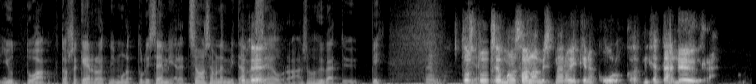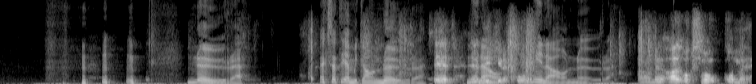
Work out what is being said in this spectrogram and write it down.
juttua tuossa kerroit, niin mulle tuli se mieleen, että se on semmoinen, mitä mä seuraan. Se on hyvä tyyppi. Tuossa tuli semmoinen sana, mistä mä en ole ikinä kuullutkaan, mikä tämä nöyrä? nöyrä. Eikö sä tiedä, mikä on nöyrä? En, minä en ikinä kuullut. Minä on nöyrä. Ah, ne, onko se on komea?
